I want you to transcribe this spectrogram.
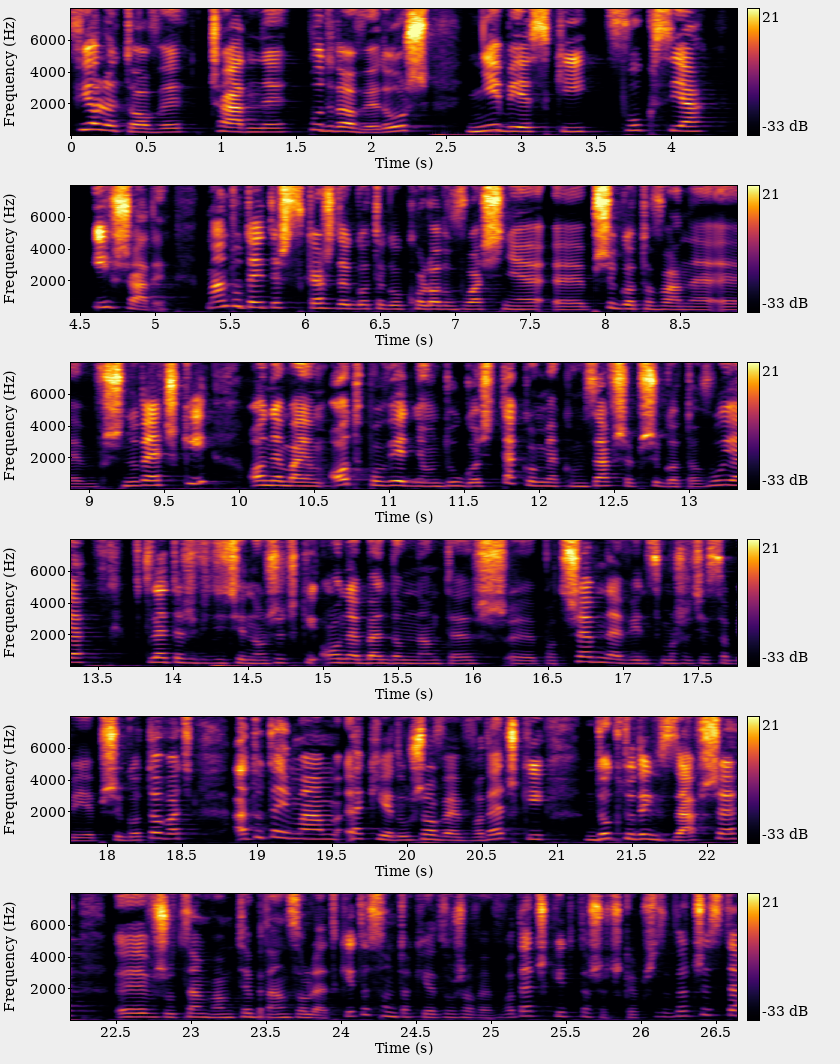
fioletowy, czarny, pudrowy róż, niebieski, fuksja i szary. Mam tutaj też z każdego tego koloru właśnie e, przygotowane e, sznureczki. One mają odpowiednią długość, taką jaką zawsze przygotowuję. W tle też widzicie nożyczki, one będą nam też e, potrzebne, więc możecie sobie je przygotować. A tutaj mam takie różowe woreczki, do których zawsze e, wrzucam Wam te bransoletki. To są takie różowe woreczki, troszeczkę przezroczyste.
